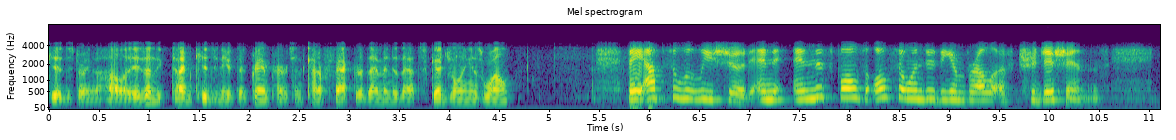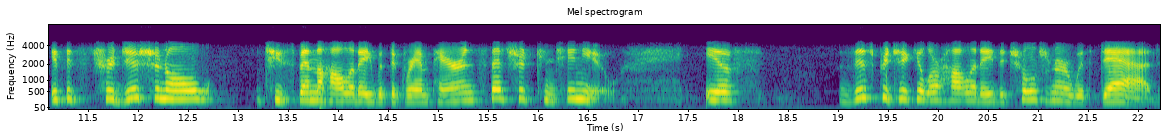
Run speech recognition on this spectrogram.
kids during the holidays and the time kids need with their grandparents and kind of factor them into that scheduling as well? They absolutely should. And and this falls also under the umbrella of traditions. If it's traditional to spend the holiday with the grandparents, that should continue. If this particular holiday the children are with dad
